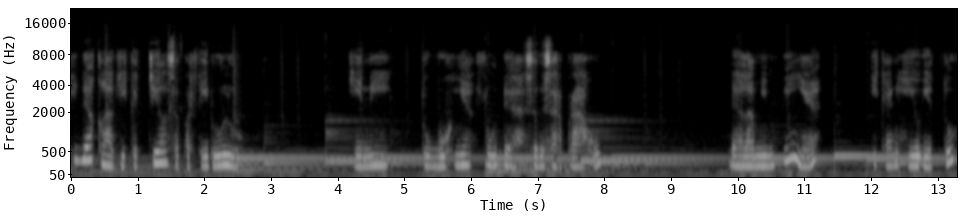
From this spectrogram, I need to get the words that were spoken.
tidak lagi kecil seperti dulu. Kini tubuhnya sudah sebesar perahu. Dalam mimpinya, ikan hiu itu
